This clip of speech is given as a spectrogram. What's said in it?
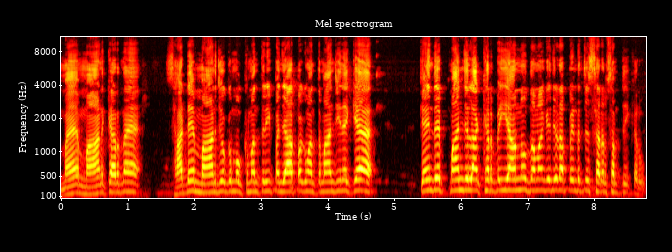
ਮੈਂ ਮਾਣ ਕਰਦਾ ਸਾਡੇ ਮਾਣਯੋਗ ਮੁੱਖ ਮੰਤਰੀ ਪੰਜਾਬ ਭਗਵੰਤ ਮਾਨ ਜੀ ਨੇ ਕਿਹਾ, ਕਹਿੰਦੇ 5 ਲੱਖ ਰੁਪਈਆ ਉਹਨੂੰ ਦਵਾਂਗੇ ਜਿਹੜਾ ਪਿੰਡ 'ਚ ਸਰਬਸੰਮਤੀ ਕਰੂ।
